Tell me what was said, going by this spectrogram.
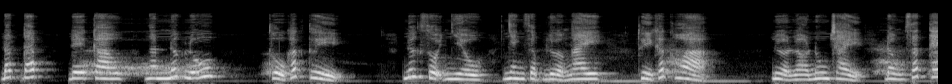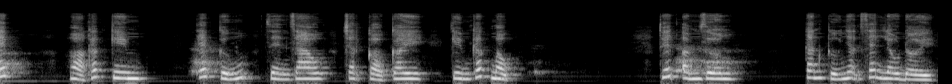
Đất đắp, đê cao, ngăn nước lũ, thổ khắc thủy. Nước dội nhiều, nhanh dập lửa ngay, thủy khắc hỏa. Lửa lò nung chảy, đồng sắt thép, hỏa khắc kim, thép cứng, rèn dao, chặt cỏ cây, kim khắc mộc. Thuyết âm dương Căn cứ nhận xét lâu đời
